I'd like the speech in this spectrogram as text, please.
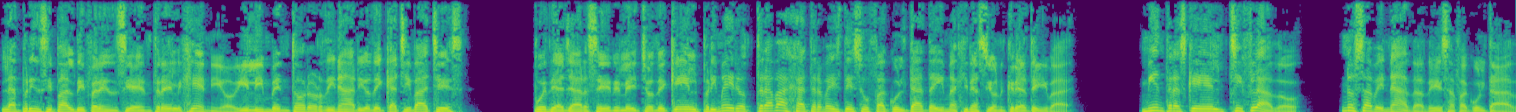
La principal diferencia entre el genio y el inventor ordinario de cachivaches puede hallarse en el hecho de que el primero trabaja a través de su facultad de imaginación creativa, mientras que el chiflado no sabe nada de esa facultad.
